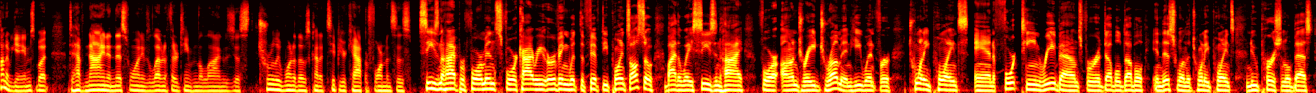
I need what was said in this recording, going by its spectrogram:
ton of games, but to have nine in this one, he was 11 to 13 from the line, was just truly one of those kind of tip your cap performances. Season high performance for Kyrie Irving with the 50 points. Also, by the way, season high for Andre Drummond. He went for 20 points and 14 rebounds for a double double in this one. The 20 points, new personal best.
